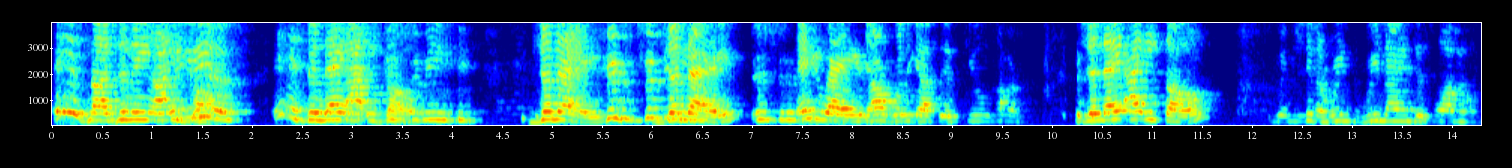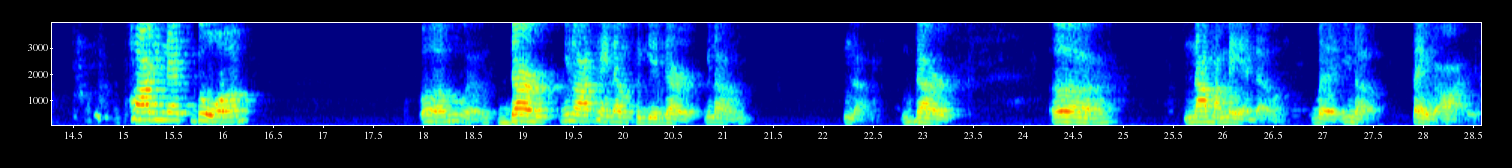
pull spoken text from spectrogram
It is not Janine It Aiko. is. It is Janae It's Aiko. Janine. Janae. It's Janine. Janae. It's Janine. Anyways, Y'all really got to excuse her. Jhené Aiko. She done re- renamed this woman. PartyNextDoor. Uh, who else? Dirt. You know, I can't never forget Dirt. You know, you know, Durk. Uh, not my man though, but you know, favorite artist.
